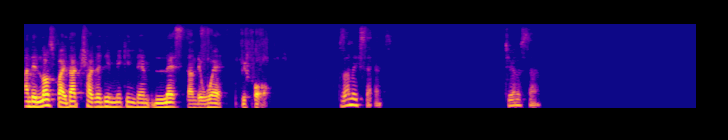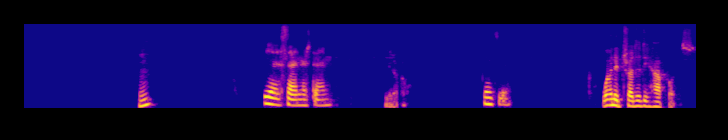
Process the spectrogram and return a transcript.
and they lost by that tragedy making them less than they were before. Does that make sense? Do you understand? Hmm? Yes, I understand. You know, Thank you. when a tragedy happens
